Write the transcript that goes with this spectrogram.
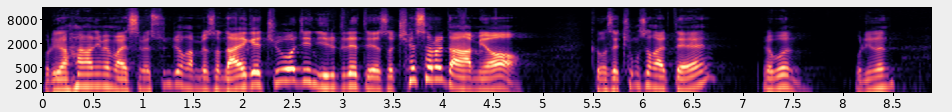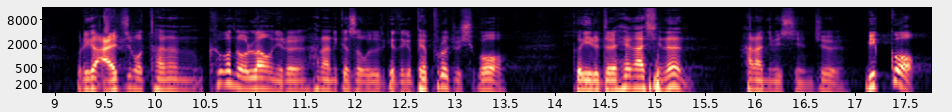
우리가 하나님의 말씀에 순종하면서 나에게 주어진 일들에 대해서 최선을 다하며 그것에 충성할 때 여러분 우리는 우리가 알지 못하는 크고 놀라운 일을 하나님께서 우리에게 베풀어 주시고 그 일들을 행하시는 하나님이신 줄 믿고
